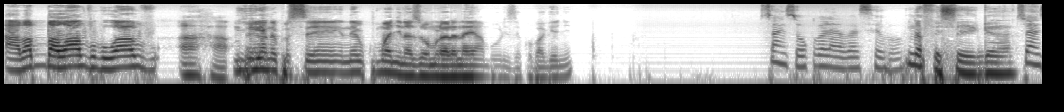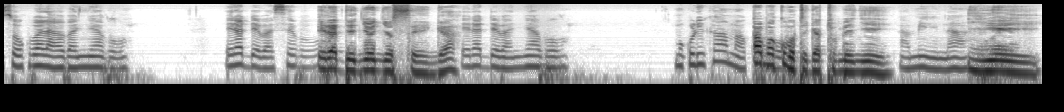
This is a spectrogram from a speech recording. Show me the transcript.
abamu bawanvu buwanvu. Aha mpeera ne ku mwanyinaze omulala naye ambuulize ku bagenyi. Tusanyusa okubalaba basebo naffe senga tusanyusa okubalaba bannyabo era dde basebo era dde ennyonnyo senga era dde bannyabo mukuliko amakubo. Amakubo tegatumenye. Amiina. Ye.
